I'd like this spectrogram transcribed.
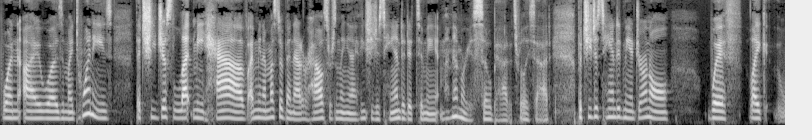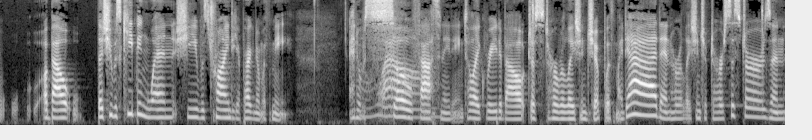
when I was in my 20s, that she just let me have. I mean, I must have been at her house or something, and I think she just handed it to me. My memory is so bad; it's really sad. But she just handed me a journal with like about that she was keeping when she was trying to get pregnant with me. And it was so fascinating to like read about just her relationship with my dad and her relationship to her sisters and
